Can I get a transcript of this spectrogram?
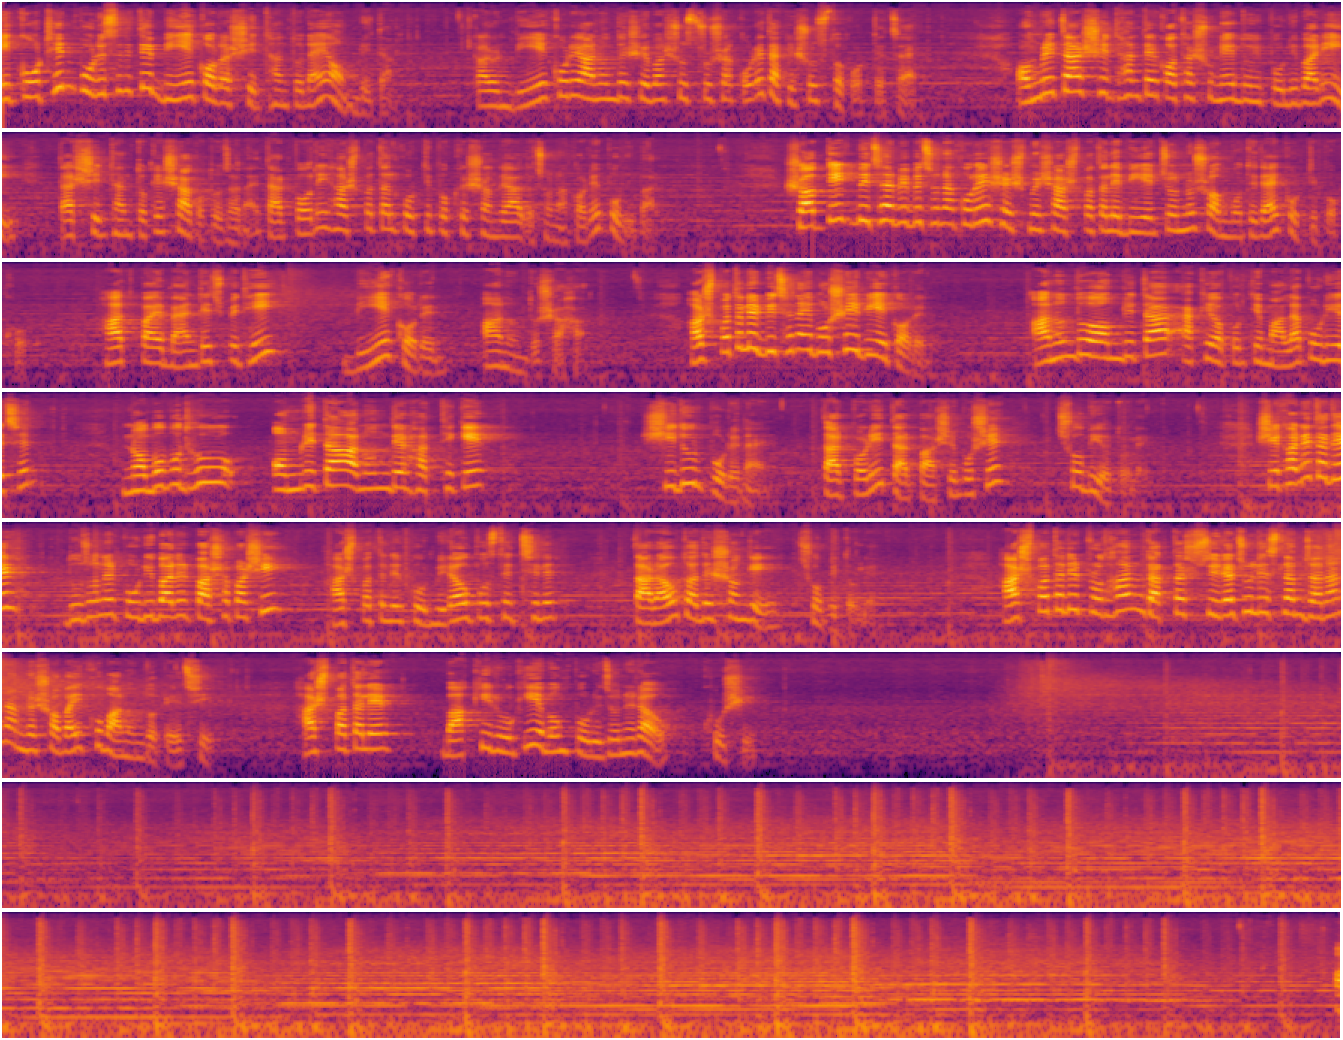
এই কঠিন পরিস্থিতিতে বিয়ে করার সিদ্ধান্ত নেয় অমৃতা। কারণ বিয়ে করে আনন্দে সেবা শুশ্রূষা করে তাকে সুস্থ করতে চায়। অমৃতার সিদ্ধান্তের কথা শুনে দুই পরিবারই তার সিদ্ধান্তকে স্বাগত জানায়। তারপরই হাসপাতাল কর্তৃপক্ষের সঙ্গে আলোচনা করে পরিবার। সব দিক বিচার বিবেচনা করে শেষমেশ হাসপাতালে বিয়ের জন্য সম্মতি দেয় কর্তৃপক্ষ। হাত পায়ে ব্যান্ডেজ বেঁধেই বিয়ে করেন আনন্দ সাহা। হাসপাতালের বিছানায় বসেই বিয়ে করেন। আনন্দ অমৃতা একে অপরকে মালা পরিয়েছেন। নববধূ অমৃতা আনন্দের হাত থেকে সিঁদুর পরে নেয়। তারপরেই তার পাশে বসে ছবিও তোলে। সেখানে তাদের দুজনের পরিবারের পাশাপাশি হাসপাতালের কর্মীরা উপস্থিত ছিলেন। তারাও তাদের সঙ্গে ছবি তোলে। হাসপাতালের প্রধান ডাক্তার সিরাজুল ইসলাম জানান, আমরা সবাই খুব আনন্দ পেয়েছি। হাসপাতালের বাকি রোগী এবং পরিজনেরাও খুশি।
